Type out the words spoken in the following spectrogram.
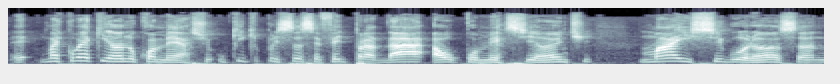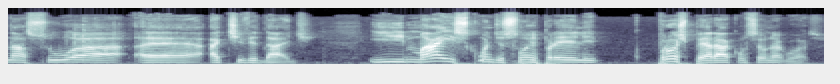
É, mas como é que anda o comércio? O que, que precisa ser feito para dar ao comerciante mais segurança na sua é, atividade e mais condições para ele prosperar com o seu negócio?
